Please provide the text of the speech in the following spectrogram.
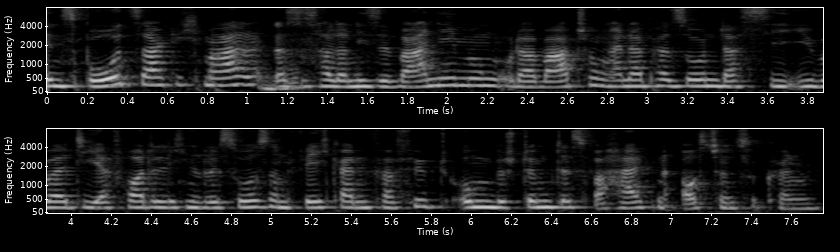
ins Boot, sag ich mal. Das mhm. ist halt dann diese Wahrnehmung oder Erwartung einer Person, dass sie über die erforderlichen Ressourcen und Fähigkeiten verfügt, um bestimmtes Verhalten ausführen zu können.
